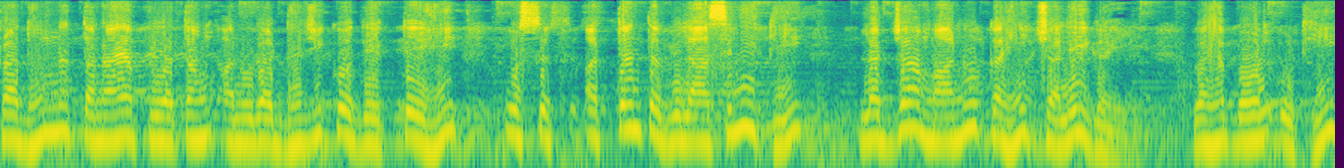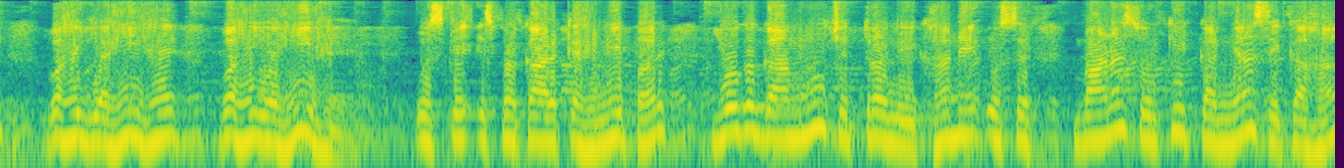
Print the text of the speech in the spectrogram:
प्रधुम्न तनय प्रियतम अनुरुद्ध जी को देखते ही उस अत्यंत विलासिनी की लज्जा मानो कहीं चली गई। वह बोल उठी, वह यही है, वह यही है। उसके इस प्रकार कहने पर योगगामिनी चित्रलेखा ने उस बाणासुर की कन्या से कहा,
